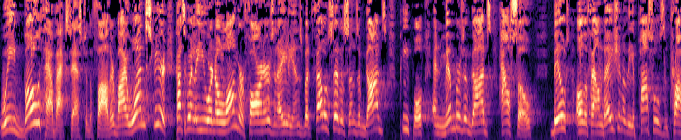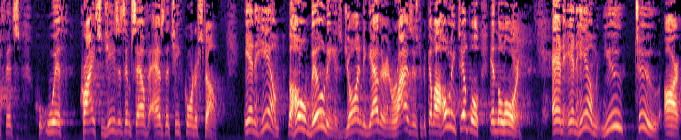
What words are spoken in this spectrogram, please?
we both have access to the Father by one Spirit. Consequently, you are no longer foreigners and aliens, but fellow citizens of God's people and members of God's household, built on the foundation of the apostles and prophets with Christ Jesus himself as the chief cornerstone. In Him, the whole building is joined together and rises to become a holy temple in the Lord. And in Him, you too are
